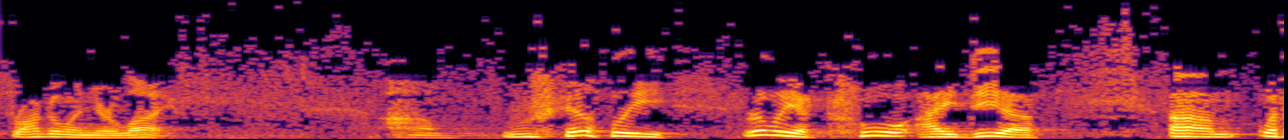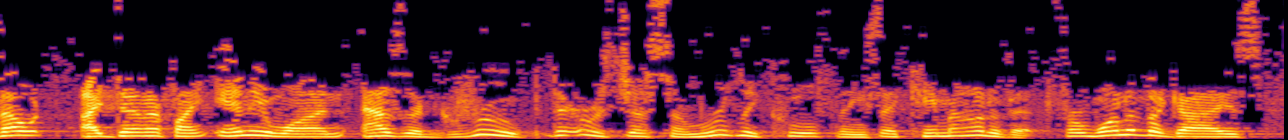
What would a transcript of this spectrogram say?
struggle in your life. Um, really, really a cool idea. Um, without identifying anyone as a group, there was just some really cool things that came out of it. For one of the guys,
